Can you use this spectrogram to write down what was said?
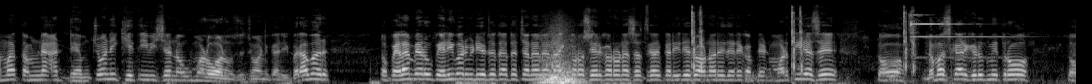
એમાં તમને આ ઢેમચોની ખેતી વિશે નવું મળવાનું છે જાણકારી બરાબર? તો પહેલાં પહેલું પહેલી વાર વીડિયો જોતા તો ચેનલને લાઈક કરો શેર કરો અને સબસ્ક્રાઈબ કરી દેજો. આવનારી દરેક અપડેટ મળતી રહેશે. તો નમસ્કાર ખેડૂત મિત્રો. તો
